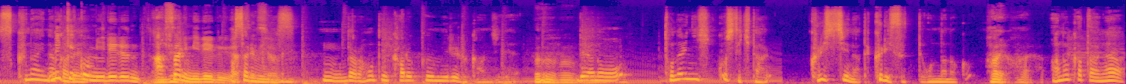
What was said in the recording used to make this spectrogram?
少ないで中で。結構見れるあっさり見れるあっさやつですよね。り見れます、うん、だから本当に軽く見れる感じで。うんうんであの隣に引っ越してきたクリスチーナってクリスって女の子。はいはいあの方が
